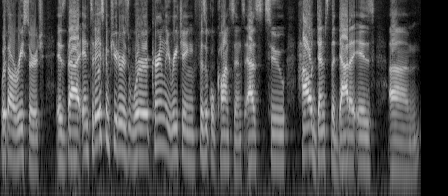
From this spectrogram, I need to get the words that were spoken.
with our research is that in today's computers, we're currently reaching physical constants as to how dense the data is um,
